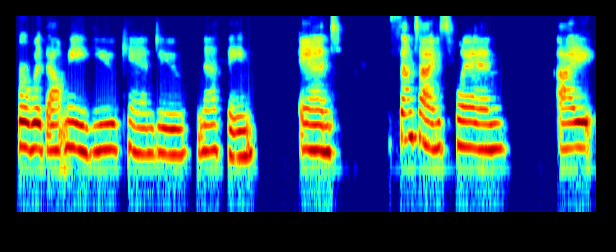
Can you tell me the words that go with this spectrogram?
for without me, you can do nothing. And sometimes when I,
